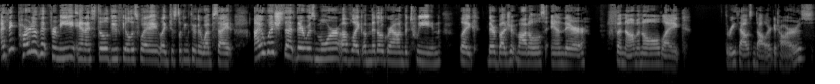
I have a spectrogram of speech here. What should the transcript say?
i think part of it for me and i still do feel this way like just looking through their website i wish that there was more of like a middle ground between like their budget models and their phenomenal like $3000 guitars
